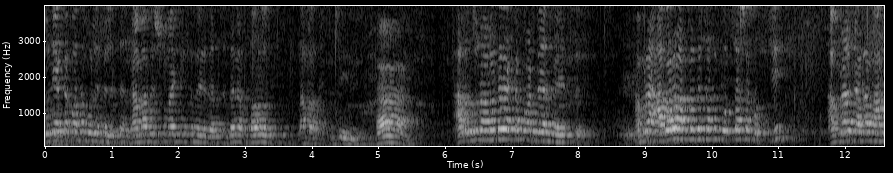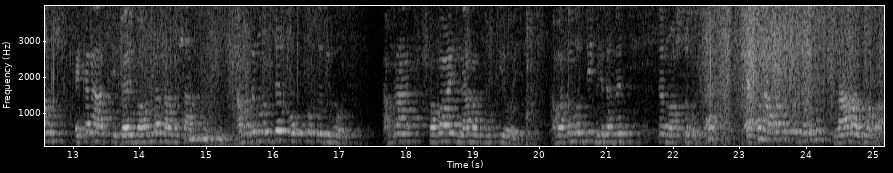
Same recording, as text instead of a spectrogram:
উনি একটা কথা বলে ফেলেছেন নামাজের সময় কিন্তু হয়ে যাচ্ছে তাই না? ফরজ নামাজ। হ্যাঁ হ্যাঁ। আলোচনা আমাদের একটা পর্যায়ে হয়েছে। আমরা আবারও আপনাদের কাছে প্রত্যাশা করছি আমরা যারা মানুষ, এখানে আছি ব্যয় মহল্লার মানুষ আছি। আমাদের মধ্যে ঐক্য তৈরি হোক। আমরা সবাই নামাজমুখী হই। আমাদের মধ্যে ভেদাভেদটা নষ্ট হোক হ্যাঁ? এখন আমাদের ধরুন নামাজ নামাজ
